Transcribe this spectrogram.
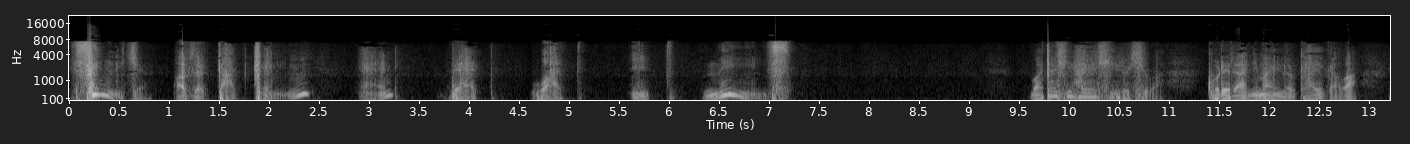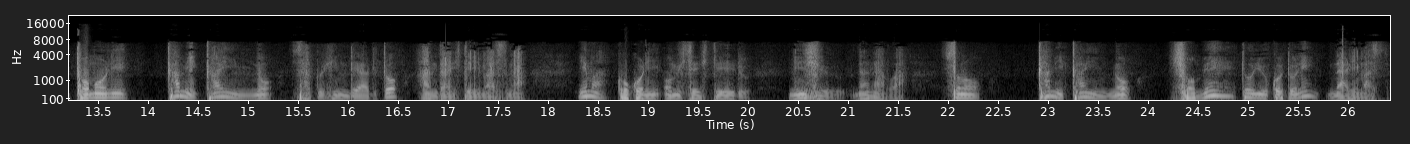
signature of the God King, and that what it means. 私、林博は、これら2枚の絵画は、共に神カインの作品であると判断していますが、今ここにお見せしている27は、その神カインの署名ということになります。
